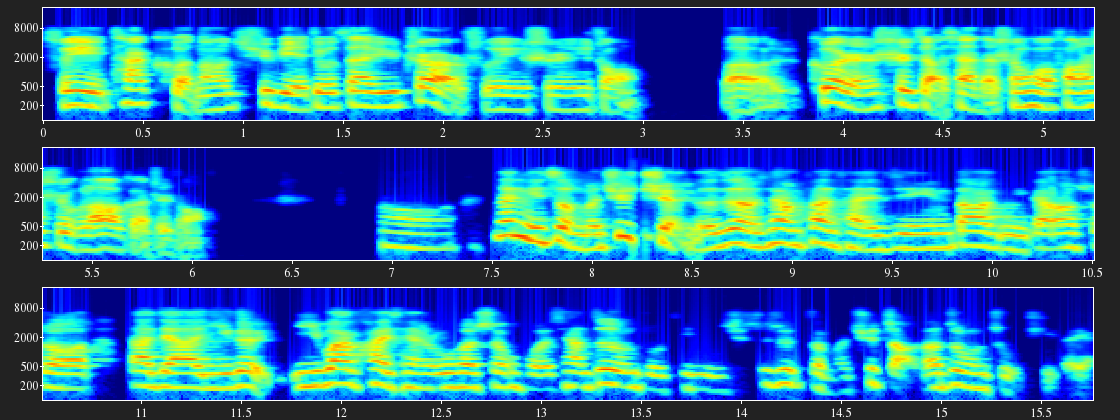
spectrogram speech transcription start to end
所以它可能区别就在于这儿，所以是一种呃个人视角下的生活方式 vlog 这种。哦，那你怎么去选择这种像泛财经到你刚刚说大家一个一万块钱如何生活，像这种主题，你是怎么去找到这种主题的呀？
